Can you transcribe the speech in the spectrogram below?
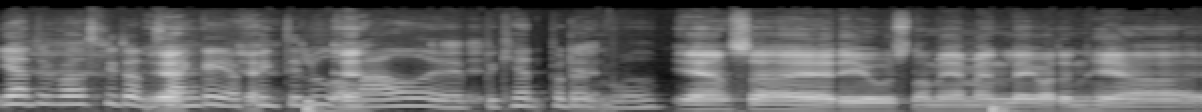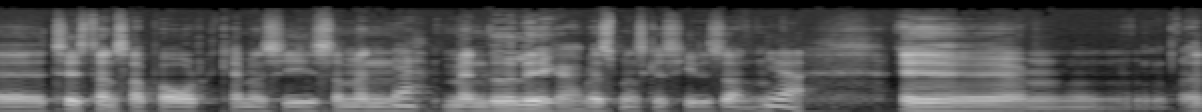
Ja, det var også lige den tanke, jeg fik. Det lyder ja, meget øh, bekendt på den ja, måde. Ja, så er det jo sådan noget med, at man laver den her øh, tilstandsrapport, kan man sige, som man, ja. man vedlægger, hvis man skal sige det sådan. Ja. Øh, og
